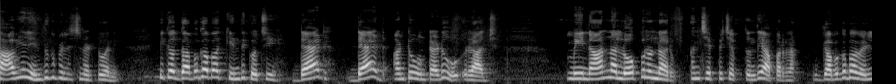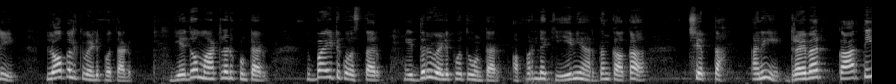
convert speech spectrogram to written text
కావ్యని ఎందుకు పిలిచినట్టు అని. ఇక గబగబా కిందికొచ్చి డాడ్ డాడ్ అంటూ ఉంటాడు రాజ్. మీ నాన్న లోపలున్నారు అని చెప్పి చెప్తుంది అపర్ణ. గబగబా వెళ్ళి లోపలికి వెళ్ళిపోతాడు. ఏదో మాట్లాడుకుంటారు. బయటకు వస్తారు. ఇద్దరు వెళ్ళిపోతూ ఉంటారు. అపర్ణకి ఏమీ అర్థం కాక చెప్తా అని డ్రైవర్ కార్తీ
